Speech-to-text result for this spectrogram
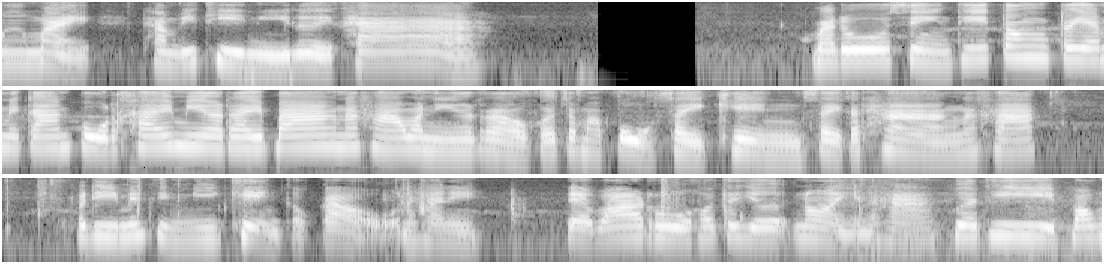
มือใหม่ทำวิธีนี้เลยค่ะมาดูสิ่งที่ต้องเตรียมในการปลูกไคร้มีอะไรบ้างนะคะ วันนี้เราก็จะมาปลูกใส่เข่งใส่กระถางนะคะพอดีแม่จิ๋มมีเข่งเก่าๆนะคะนี่ แต่ว่ารูเขาจะเยอะหน่อยนะคะ เพื่อที่ป้อง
